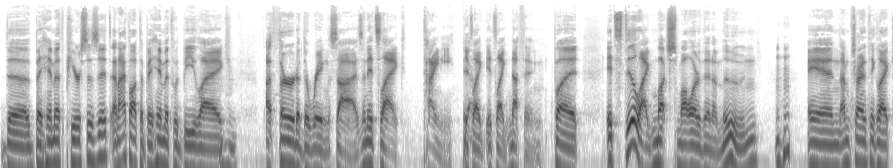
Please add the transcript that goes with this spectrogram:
the behemoth pierces it, and I thought the behemoth would be like Mm-hmm. a third of the ring size, and it's like tiny. It's like it's like nothing, but it's still like much smaller than a moon. Mm-hmm. And I'm trying to think, like,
